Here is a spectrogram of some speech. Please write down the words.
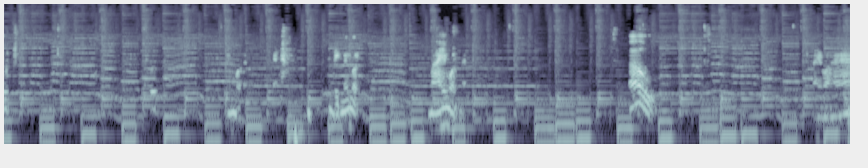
ปึ๊บปึ๊บไม่หมดดึงไม่หมดมาให้หมดนะเอ้า วะฮะ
